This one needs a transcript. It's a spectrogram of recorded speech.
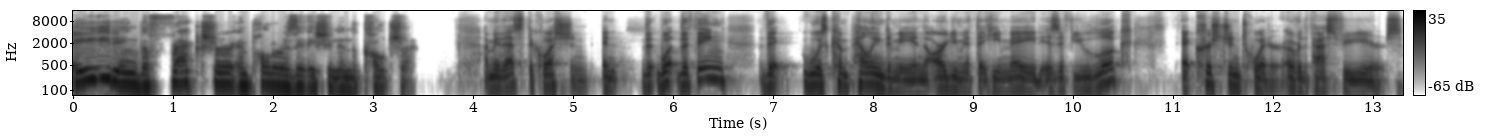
aiding the fracture and polarization in the culture I mean, that's the question. And the, what the thing that was compelling to me in the argument that he made is if you look at Christian Twitter over the past few years,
